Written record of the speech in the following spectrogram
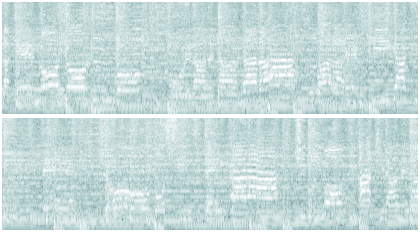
だけの夜を越えられたなら笑える日が来るって。今日も信じてるから君も諦めない。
